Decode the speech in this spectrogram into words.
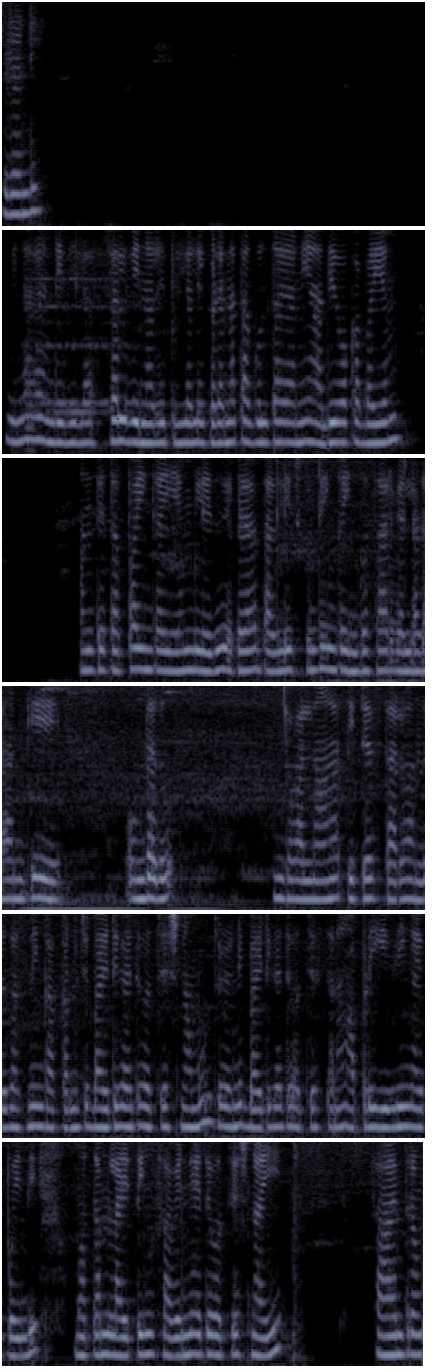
చూడండి. వినరండి వీళ్ళు అస్సలు వినరు. ఈ పిల్లలు ఎక్కడైనా తగులుతాయని అది ఒక భయం. అంతే తప్ప ఇంకా ఏం లేదు. ఎక్కడైనా తగిలించుకుంటే ఇంకా ఇంకోసారి వెళ్ళడానికి ఉండదు. ఇంకా వాళ్ళ నాన్న తిట్టేస్తారు. అందుకోసమే ఇంకా అక్కడ నుంచి బయటకు అయితే వచ్చేసినాము. చూడండి బయటకు అయితే వచ్చేస్తాను. అప్పుడే ఈవినింగ్ అయిపోయింది. మొత్తం లైటింగ్స్ అవన్నీ అయితే వచ్చేసినాయి. సాయంత్రం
